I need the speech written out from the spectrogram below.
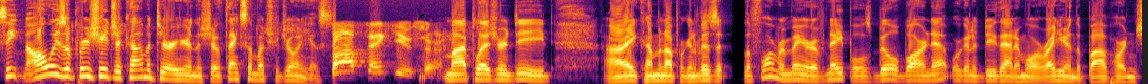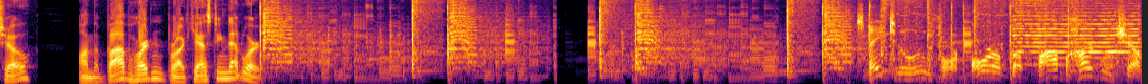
Seton, always appreciate your commentary here in the show. Thanks so much for joining us. Bob, thank you, sir. My pleasure indeed. All right, coming up, we're going to visit the former mayor of Naples, Bill Barnett. We're going to do that and more right here in the Bob Harden Show on the Bob Harden Broadcasting Network. Stay tuned for more of the Bob Harden Show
